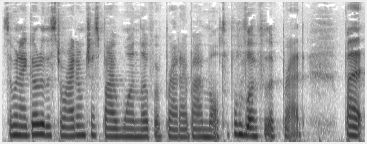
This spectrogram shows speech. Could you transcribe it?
So when I go to the store, I don't just buy one loaf of bread, I buy multiple loaves of bread. But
